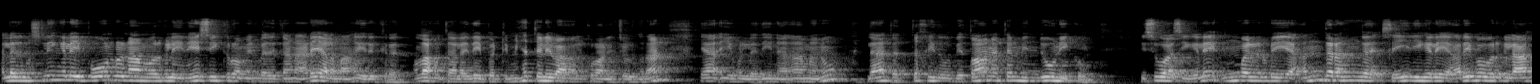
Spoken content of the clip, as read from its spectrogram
அல்லது முஸ்லீம்களை போன்று நாம் அவர்களை நேசிக்கிறோம் என்பதற்கான அடையாளமாக இருக்கிறது. அல்லாஹு தாலா இதை பற்றி மிக தெளிவாக அல் சொல்கிறான் யா ஐயுஹல்லதீன ஆமனு லா தத்தஹிது பிதானத்தம் விசுவாசிகளே உங்களுடைய அந்தரங்க செய்திகளை அறிபவர்களாக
